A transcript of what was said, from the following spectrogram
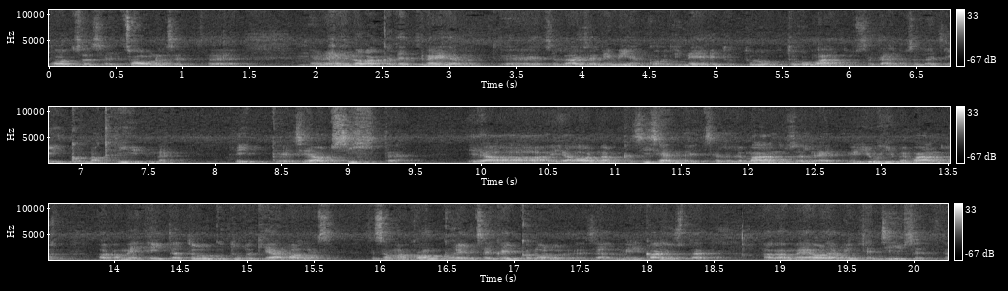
rootslased, soomlased, norrakad ette näidanud. selle asja nimi on koordineeritud tulu, turumajandus, see tähendab seda, et riik on aktiivne. riik seab sihte ja, ja annab ka sisendeid sellele majandusele, et me juhime majandust, aga me ei heida turgu, turg jääb alles. seesama konkurents ja kõik on oluline, seal me ei kahjusta, aga me oleme intensiivsed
